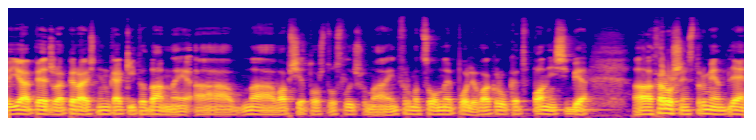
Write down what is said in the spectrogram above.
я опять же опираюсь не на какие-то данные, а на вообще то, что слышу на информационное поле вокруг, это вполне себе хороший инструмент для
